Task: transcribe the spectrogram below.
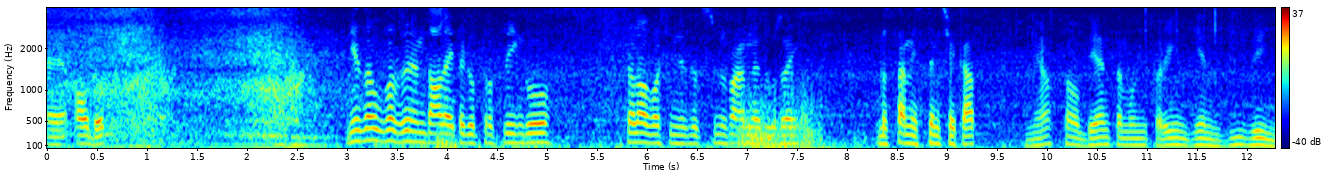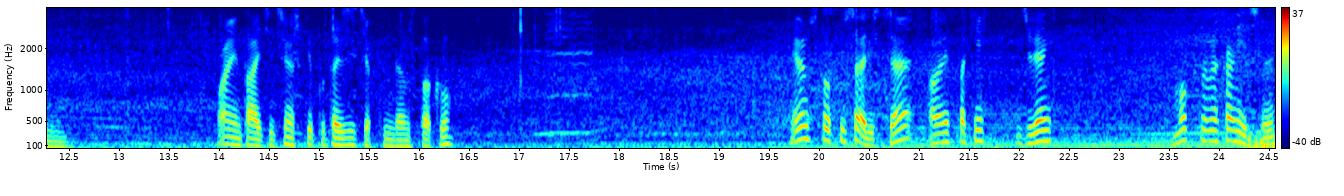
e. Nie zauważyłem dalej tego throttlingu, celowo się nie zatrzymywałem na dłużej, bo sam jestem ciekaw. Miasto objęte monitoringiem wizyjnym. Pamiętajcie, ciężkie tutaj życie w tym Białymstoku. Nie wiem, czy to słyszeliście, ale jest taki dźwięk mocno mechaniczny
